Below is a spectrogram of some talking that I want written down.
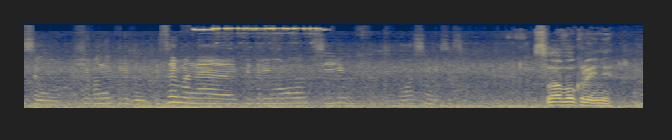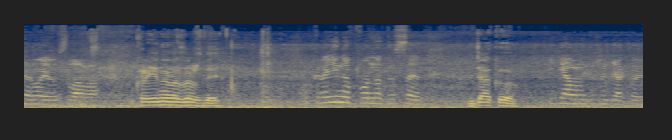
ЗСУ, що вони прийдуть. І це мене підтримувало всі 8 місяців. Слава Україні! Героям слава! Україна назавжди. Україна понад усе. Дякую. І я вам дуже дякую.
